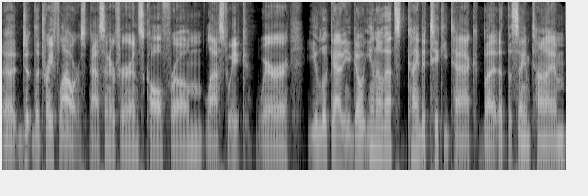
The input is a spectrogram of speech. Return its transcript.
uh, the Trey Flowers pass interference call from last week, where you look at it and you go, you know, that's kind of ticky tack, but at the same time,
